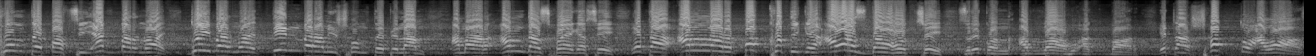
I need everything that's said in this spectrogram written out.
শুনতে পাচ্ছি। একবার নয়, দুইবার নয়, তিনবার আমি শুনতে পেলাম। আমার আন্দাজ হয়ে গেছে। এটা আল্লাহর পক্ষ থেকে আওয়াজ দেওয়া হচ্ছে। যেরকম আল্লাহ আকবার, এটা সত্য আওয়াজ।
